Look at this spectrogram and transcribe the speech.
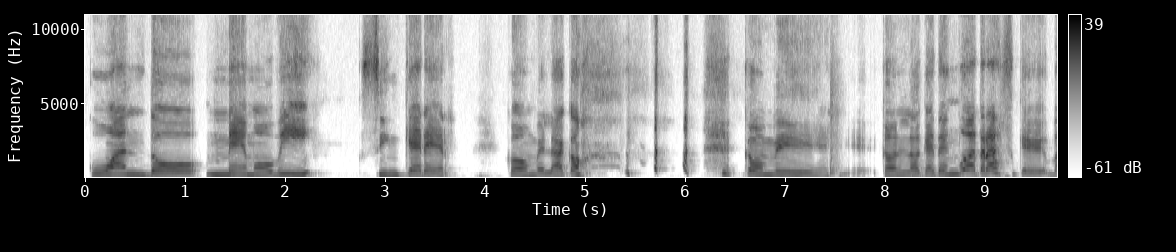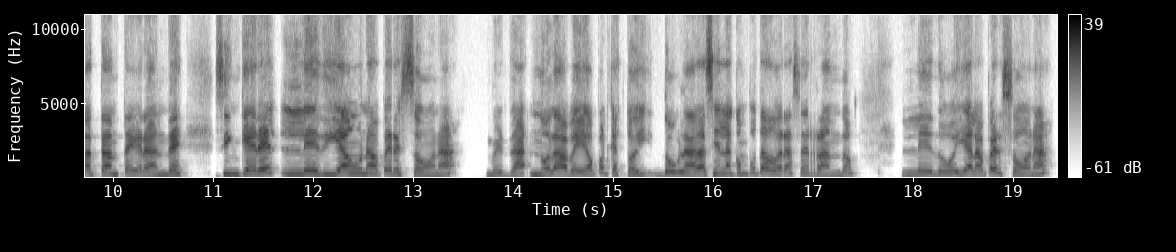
cuando me moví sin querer, con, ¿verdad? Con, con, mi, con lo que tengo atrás, que es bastante grande, sin querer le di a una persona, ¿verdad? No la veo porque estoy doblada así en la computadora cerrando, le doy a la persona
